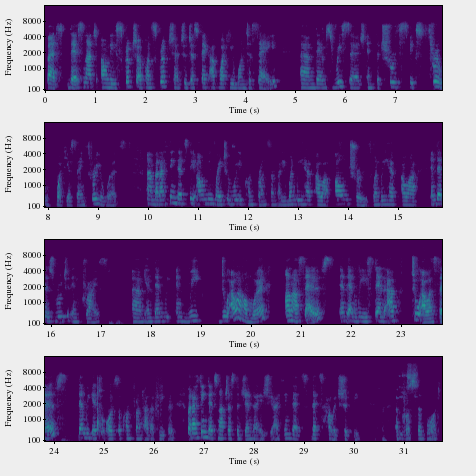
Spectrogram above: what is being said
but there's not only scripture upon scripture to just back up what you want to say. Um, there's research, and the truth speaks through what you're saying, through your words. Um, but I think that's the only way to really confront somebody when we have our own truth, when we have our, and that is rooted in Christ. Um, And then we and we do our homework on ourselves, and then we stand up to ourselves. Then we get to also confront other people. But I think that's not just a gender issue. I think that's that's how it should be across Yes. the board.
